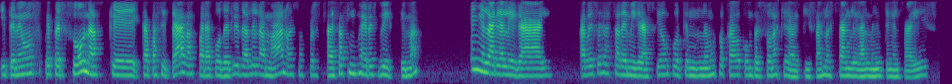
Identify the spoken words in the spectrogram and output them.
y tenemos eh, personas que capacitadas para poderle darle la mano a esas, a esas mujeres víctimas en el área legal, a veces hasta de migración, porque nos hemos tocado con personas que quizás no están legalmente en el país.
